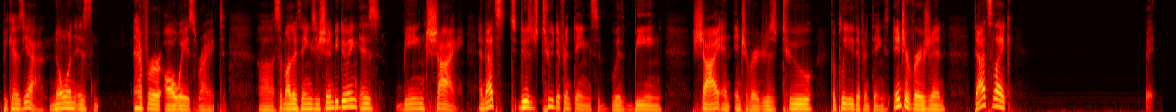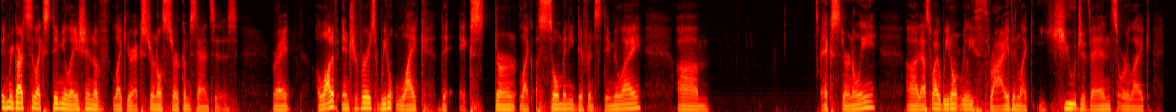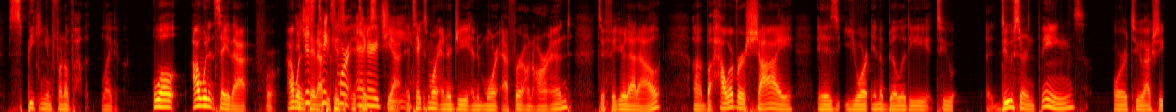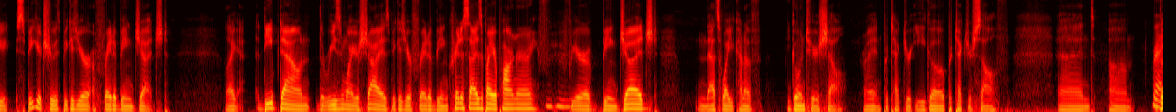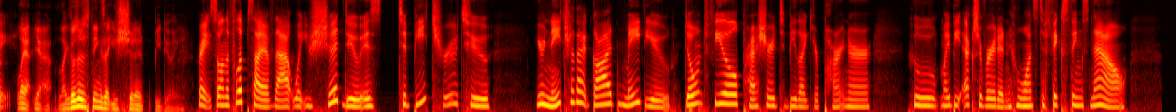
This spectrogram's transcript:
because yeah no one is ever always right. Uh, some other things you shouldn't be doing is being shy. And that's there's two different things with being shy and introverted. There's two completely different things. Introversion that's like in regards to like stimulation of like your external circumstances right? A lot of introverts we don't like the external like so many different stimuli. Um externally uh that's why we don't really thrive in like huge events or like speaking in front of like well i wouldn't say that for i wouldn't say that because it takes yeah energy. it takes more energy and more effort on our end to figure that out uh, but however shy is your inability to uh, do certain things or to actually speak your truth because you're afraid of being judged. Like deep down, the reason why you're shy is because you're afraid of being criticized by your partner, Mhm. fear of being judged, and that's why you kind of you go into your shell, right, and protect your ego, protect yourself, and um, the- right. yeah, yeah, like those are the things that you shouldn't be doing. Right. So on the flip side of that, what you should do is to be true to your nature that God made you. Don't feel pressured to be like your partner who might be extroverted and who wants to fix things now.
